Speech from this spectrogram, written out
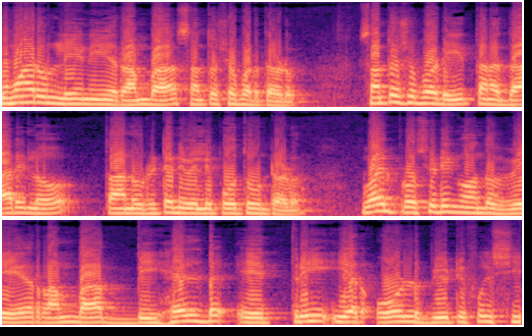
కుమారుడు లేని రంభ సంతోషపడతాడు. సంతోషపడి తన దారిలో తాను రిటర్న్ వెళ్ళిపోతూ ఉంటాడు. While proceeding on the way Rambha beheld a three year old beautiful she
